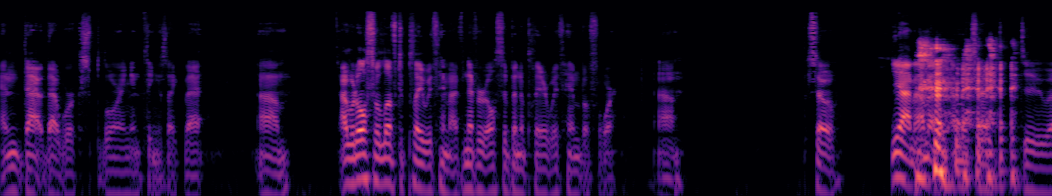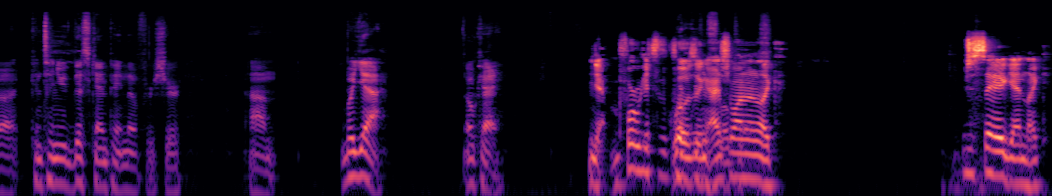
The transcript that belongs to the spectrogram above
and that that we're exploring and things like that. Um, i would also love to play with him. I've never also been a player with him before. Um, so yeah i'm, I'm, I'm excited to uh, continue this campaign though for sure. Um, but yeah okay. Yeah, before we get to the closing, I just want to like just say again, like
